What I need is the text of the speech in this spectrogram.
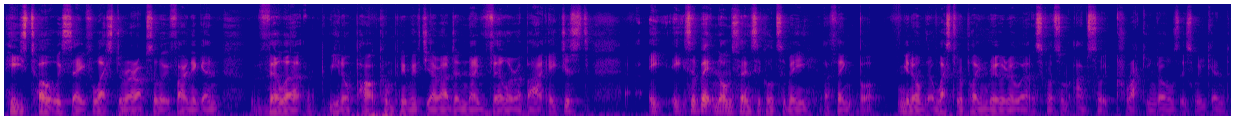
he's totally safe. Leicester are absolutely fine again. Villa, you know, part company with Gerrard, and now Villa are back. It just, it, it's a bit nonsensical to me, I think. But you know, Leicester are playing really, really well and scored some absolute cracking goals this weekend.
